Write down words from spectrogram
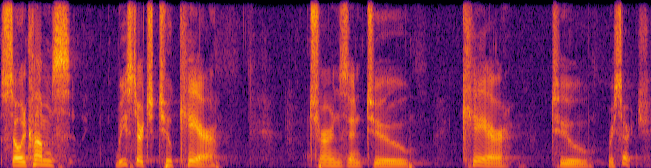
So it comes, research to care turns into care to research.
